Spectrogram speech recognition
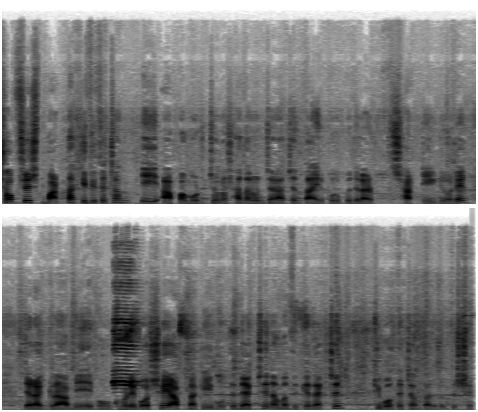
সবশেষ বার্তা কি দিতে চান? এই আপামর জনসাধারণ যারা আছেন তাহিরপুর উপজেলার ষাটটি ইউনিয়নের যারা গ্রামে এবং ঘরে বসে আপনাকে এই মুহূর্তে দেখছেন আমাদেরকে দেখছেন কি বলতে চান তাদের উদ্দেশ্যে?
